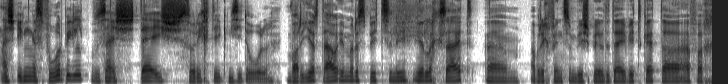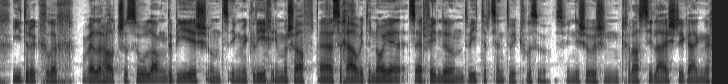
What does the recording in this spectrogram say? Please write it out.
Hast du irgendein Vorbild, wo du sagst, der ist so richtig mein Idol? variiert auch immer ein bisschen, ehrlich gesagt. Ähm, aber ich finde zum Beispiel den David Guetta einfach eindrücklich, weil er halt schon so lange dabei ist und es irgendwie gleich immer schafft, äh, sich auch wieder neu zu erfinden und weiterzuentwickeln. So. Das finde ich schon ist eine krasse Leistung eigentlich.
